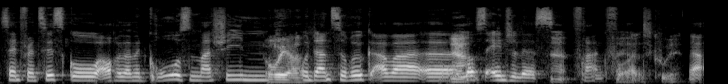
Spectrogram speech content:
San Francisco, auch immer mit großen Maschinen oh ja. und dann zurück, aber äh, ja. Los Angeles, ja. Frankfurt. Ja, das ist cool. Ja.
